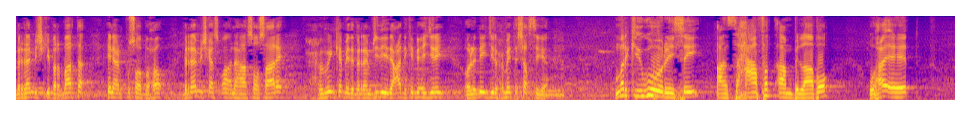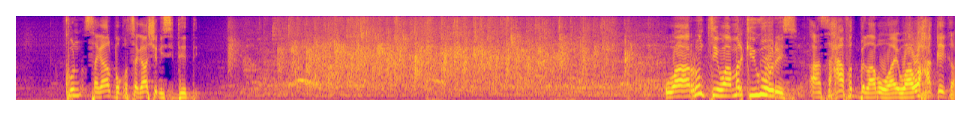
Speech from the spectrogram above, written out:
barnaamijkii barbaarta inaan ku soo baxo. Barnaamijkaas oo aan ahaa soo saare xubin ka mida barnaamijyadii idaacadda ka bixi jiray oo la dhihi jiray xubinta shakhsiga. Markii ugu horraysay aan saxaafad aan bilaabo waxay ahayd waa runtii waa markii ugu horraysay aan saxaafad bilaabo waaye waa wax xaqiiqa.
